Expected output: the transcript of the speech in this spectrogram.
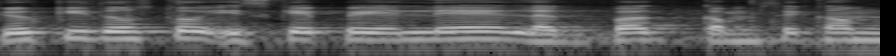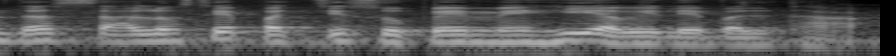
क्योंकि दोस्तों, इसके पहले लगभग कम से कम दस सालों से पच्चीस रुपये में ही अवेलेबल था।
